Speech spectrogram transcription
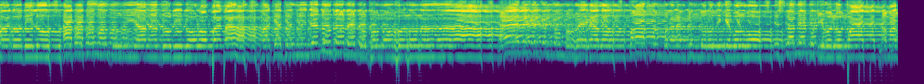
মাগো দিল। আর আমি করি মাকে তুমি যেন তারে কখনো ভুলো না। হয়ে গেল। পাঁচ নম্বর আর একজন দরদিকে বলব, ইসলামের কুটি হলো পাঁচ, নামাজ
